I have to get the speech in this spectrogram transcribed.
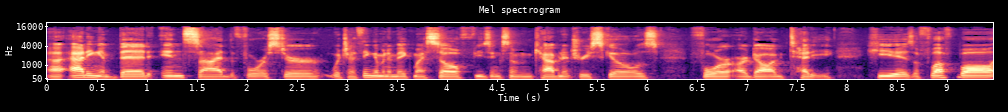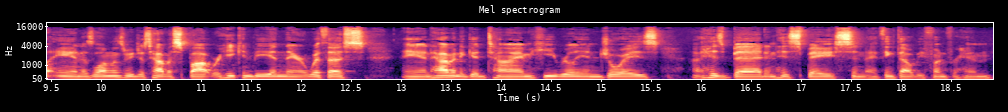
uh, adding a bed inside the Forester, which I think I'm going to make myself using some cabinetry skills for our dog Teddy. He is a fluff ball, and as long as we just have a spot where he can be in there with us and having a good time, he really enjoys uh, his bed and his space, and I think that will be fun for him.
